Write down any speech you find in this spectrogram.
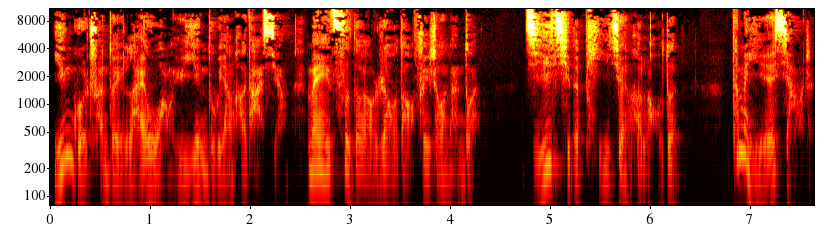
英国船队来往于印度洋和大西洋，每次都要绕到非洲南端，极其的疲倦和劳顿。他们也想着。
